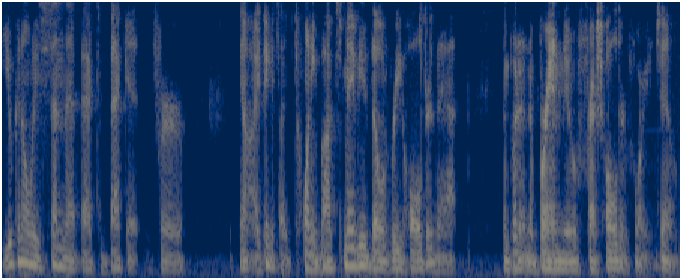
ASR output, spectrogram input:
you can always send that back to Beckett for you know I think it's like twenty bucks maybe. They'll reholder that and put it in a brand new fresh holder for you too.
